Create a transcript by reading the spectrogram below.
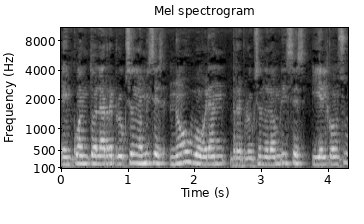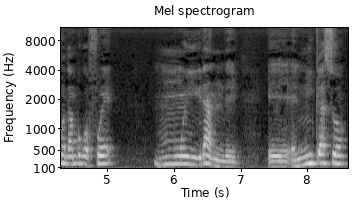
En cuanto a la reproducción de lombrices, no hubo gran reproducción de lombrices y el consumo tampoco fue muy grande. Eh, en mi caso,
